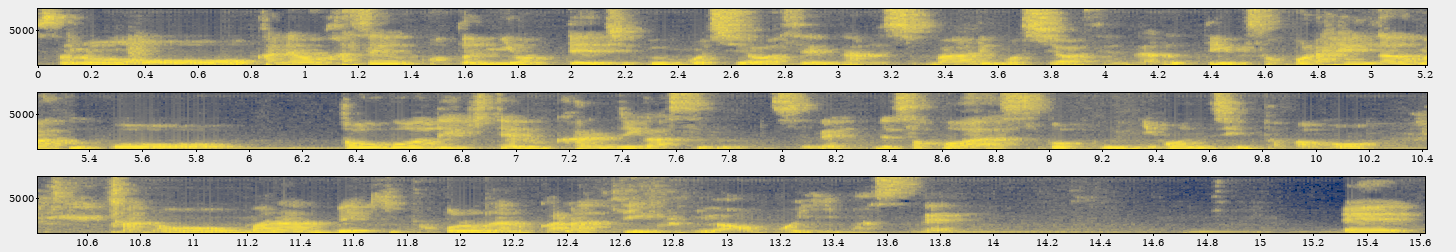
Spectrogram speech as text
その、お金を稼ぐことによって自分も幸せになるし、周りも幸せになるっていう、そこら辺がうまくこう、統合できてる感じがするんですよね。で、そこはすごく日本人とかも、あの、学ぶべきところなのかなっていうふうには思いますね。で、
